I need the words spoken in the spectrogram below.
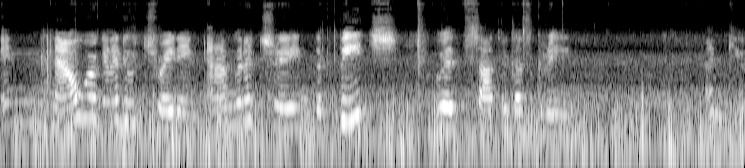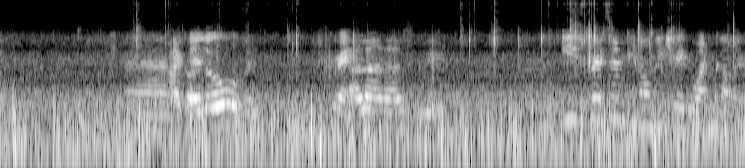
In now we're gonna do trading, and I'm gonna trade the peach with Satvika's green. Thank you. Uh, I got yellow with Gray. Alana's green. Each person can only trade one color.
